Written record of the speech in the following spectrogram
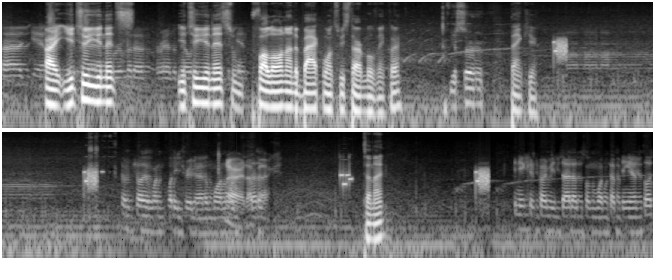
All right, you two units, you two units follow on on the back once we start moving. Clear? Yes, sir. Thank you. Alright, I'm back. Ten nine. can you confirm your status on what's happening outside?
